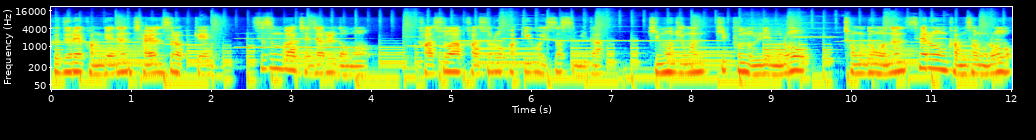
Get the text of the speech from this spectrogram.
그들의 관계는 자연스럽게 스승과 제자를 넘어 가수와 가수로 바뀌고 있었습니다. 김호중은 깊은 울림으로 정동원은 새로운 감성으로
